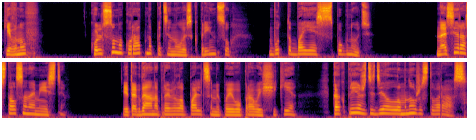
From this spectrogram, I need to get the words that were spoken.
Кивнув, Кульсум аккуратно потянулась к принцу, будто боясь спугнуть. Насир остался на месте. И тогда она провела пальцами по его правой щеке, как прежде делала множество раз.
